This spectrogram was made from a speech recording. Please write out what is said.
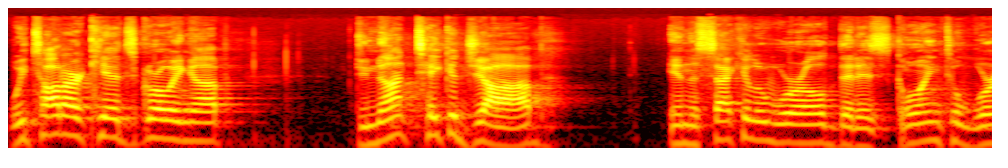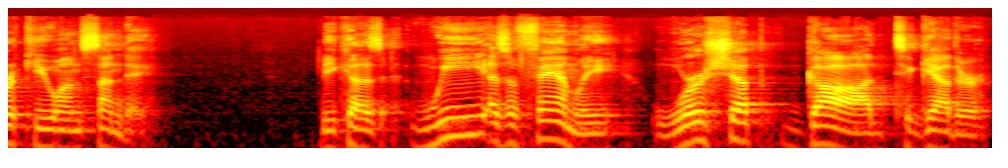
We taught our kids growing up do not take a job in the secular world that is going to work you on Sunday. Because we as a family worship God together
